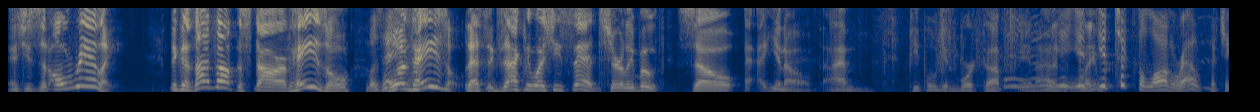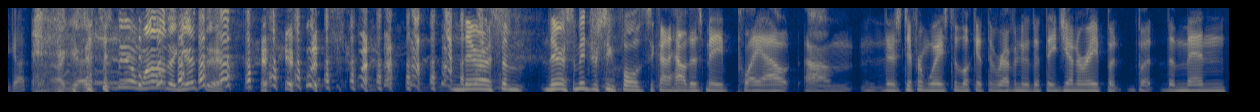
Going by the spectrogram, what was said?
And she said, "Oh, really?" Because I thought the star of Hazel Was was Hazel. Hazel. That's exactly what she said, Shirley Booth. So uh, you know, I'm people getting worked up, and I You, you, you her. took the long route, but you got there. I, it took me a while to get there. there are some there are some interesting folds to kind of how this may play out. Um, there's different ways to look at the revenue that they generate, but but the men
